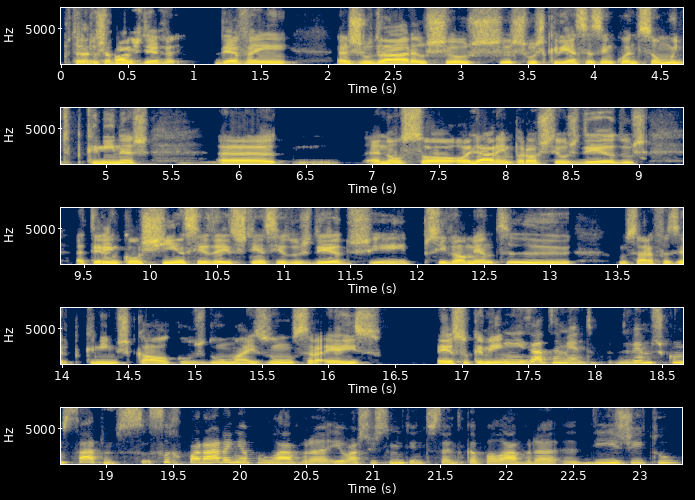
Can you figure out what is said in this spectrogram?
Portanto, os pais devem, devem ajudar os seus, as suas crianças enquanto são muito pequeninas uh, a não só olharem para os seus dedos, a terem consciência da existência dos dedos e possivelmente começar a fazer pequeninos cálculos de um mais um. Será, é isso? É esse o caminho? Sim, exatamente. Devemos começar. Se, se, repararem a palavra, eu acho isto muito interessante, que a palavra uh, dígito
